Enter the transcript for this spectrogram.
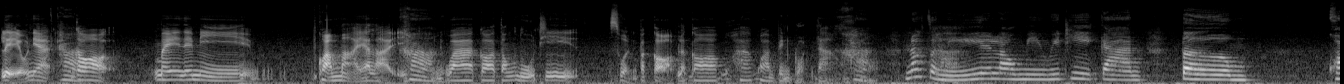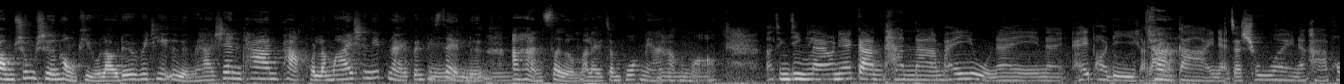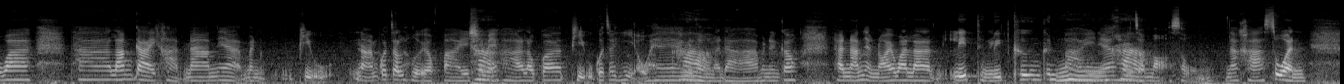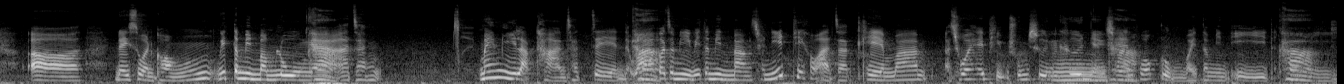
เหลวเนี่ยค่ะก็ไม่ได้มีความหมายอะไรค่ะหรือว่าก็ต้องดูที่ส่วนประกอบแล้วก็ค่าความเป็นกรดด่างค่ะเขานอกจากนี้เรามีวิธีการเติมความชุ่มชื้นของผิวเราด้วยวิธีอื่นไหมคะ เช่นทานผักผลไม้ชนิดไหนเป็นพิเศษหรืออาหารเสริมอะไรจำพวกเนี้ยค่ะคุณหมอเอา จริงๆ แล้วเนี่ยการทานน้ำให้อยู่ในในให้พอดีกับค่ะร่างกายเนี่ยจะช่วยนะคะ เพราะว่าถ้าร่างกายขาดน้ำเนี่ยมันผิวน้ำก็จะระเหยออกไปใช่ไหมคะแล้วก็ผิวก็จะเหี่ยวแห้งค่ะเป็นธรรมดาเพราะฉะนั้นก็ทานน้ำอย่างน้อยวันละลิตรถึงลิตรครึ่งขึ้นไปเนี่ยอืมค่ะมันจะเหมาะสมนะคะ ส่วนเอ่อในส่วนของวิตามินบำรุงเนี่ยค่ะอาจจะ ไม่มีหลักฐานชัดเจนแต่ว่าก็จะมีวิตามินบางชนิดที่เขาอาจจะเคลมว่าช่วยให้ผิวชุ่มชื้นขึ้น อย่างเช่นพวกกลุ่มวิตามินอีพวค่ะกนี้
